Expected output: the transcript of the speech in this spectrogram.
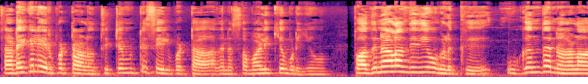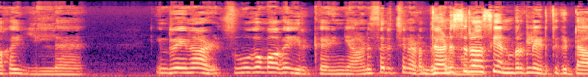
தடைகள் ஏற்பட்டாலும் திட்டமிட்டு செயல்பட்டால் அதனை சமாளிக்க முடியும். பதினாலாம் தேதி உங்களுக்கு உகந்த நாளாக இல்லை. இன்றைய நாள் சுமூகமாக இருக்க நீங்கள் அனுசரித்து நடந்து தனுசு ராசி அன்பர்களை எடுத்துக்கிட்டா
